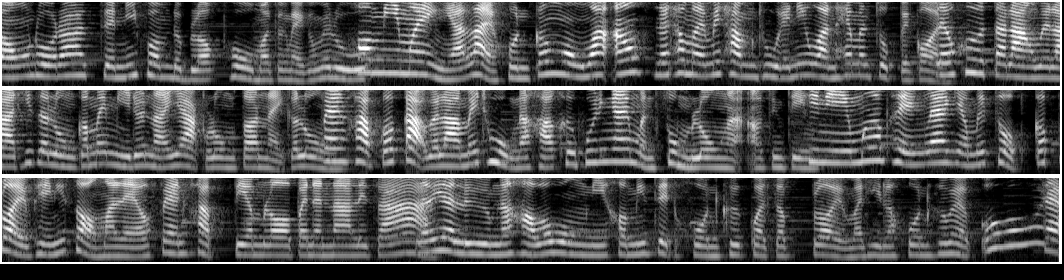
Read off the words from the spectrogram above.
น้องโรราเจนนี่ from the block โผล่มาจากไหนก็ไม่รู้ พอมีมาอย่างเงี้ยหลายคนก็งงว่าเอ้า แล้วทำไมไม่ทำ To Anyone ให้มันจบไปก่อน แล้วคือตารางเวลาที่จะลงก็ไม่มีด้วยนะอยากลงตอนไหนก็ลง แฟนคลับก็กะเวลาไม่ถูกนะคะ คือพูดง่ายๆเหมือนสุ่มลงอะเอาจริงๆ ทีนี้เมื่อเพลงแรกยังไม่จบก็ปล่อยเพลงที่ 2 มาแล้ว แฟนคลับเตรียมรอไปนานๆเลยจ้า แล้วอย่าลืมนะคะ ว่าวงนี้เขามี 7 คนคือกว่าจะปล่อยมาทีละคนคือแบบโอ้ แต่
